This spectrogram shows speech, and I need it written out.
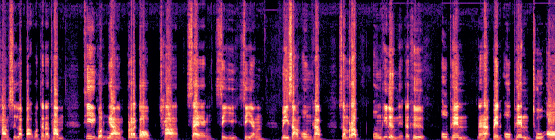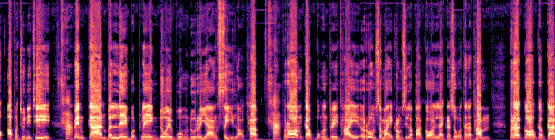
ทางศิลปะวัฒนธรรม ที่งดงามประกอบฉาก แสง สี เสียง มี 3 องค์ครับสำหรับองค์ที่1เนี่ยก็คือ Open นะฮะ เป็น Open to all opportunity ค่ะเป็นการบรรเลงบทเพลงโดยวงดุริยางค์4เหล่าทัพค่ะพร้อมกับวงดนตรีไทย ร่วมสมัยกรมศิลปากรและกระทรวงวัฒนธรรม ประกอบกับการ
